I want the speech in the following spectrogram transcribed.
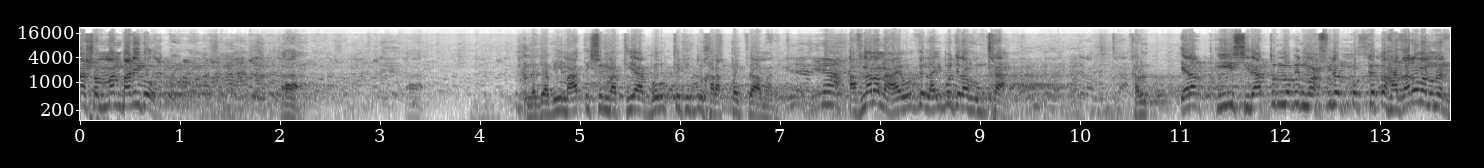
না সম্মান বাড়িব? হ্যাঁ। আমি মা তিসুন মাতিয়া বহুত কিন্তু খারাপ পাইতা আমার আপনারা না ওদের লাইব যারা হুমথা কারণ এরা ই সিরাতুল নবীর মাহফিলের পক্ষে তো হাজারো মানুষ নেন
